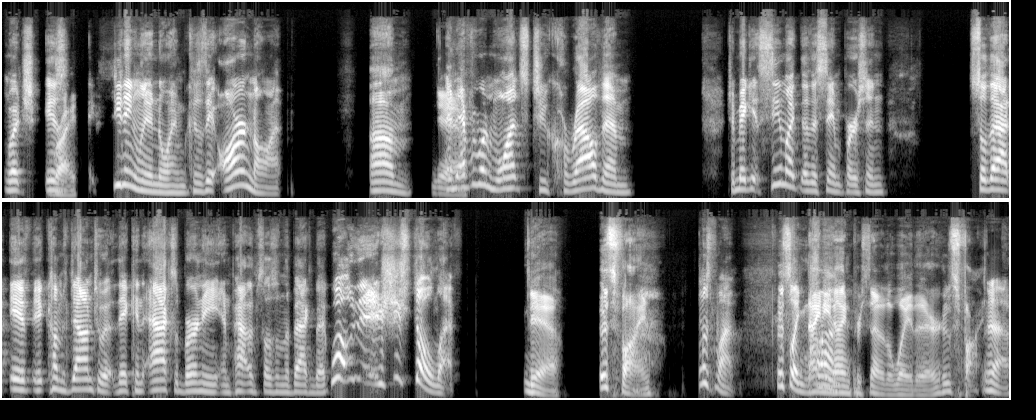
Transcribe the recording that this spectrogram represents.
which is Right. exceedingly annoying because they are not. Um, Yeah. and everyone wants to corral them to make it seem like they're the same person so that if it comes down to it they can axe bernie and pat themselves on the back and be like well eh, she's still left yeah. It's fine. it's fine It's like 99% of the way there. It's fine. yeah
